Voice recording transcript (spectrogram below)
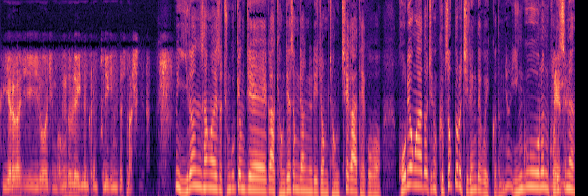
그 여러 가지로 지금 엉들려 있는 그런 분위기인 것은 맞습니다. 이런 상황에서 중국 경제가 경제 성장률이 좀 정체가 되고 고령화도 지금 급속도로 진행되고 있거든요. 인구는 곧 네네. 있으면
